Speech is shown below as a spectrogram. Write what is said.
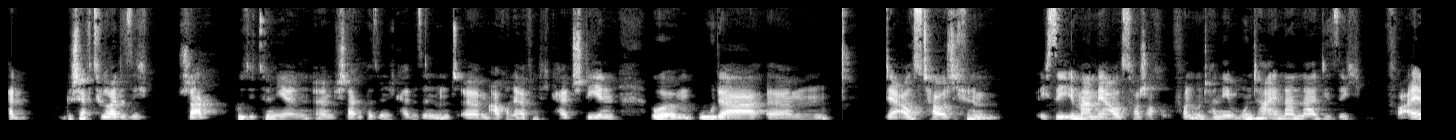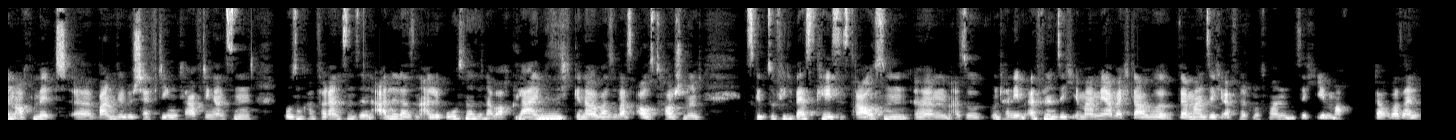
hat Geschäftsführer, die sich stark positionieren, ähm, die starke Persönlichkeiten sind und ähm, auch in der Öffentlichkeit stehen ähm, oder ähm, der Austausch. Ich finde, ich sehe immer mehr Austausch auch von Unternehmen untereinander, die sich vor allem auch mit äh, Wandel beschäftigen. Klar, auf den ganzen großen Konferenzen sind alle, da sind alle großen, da sind aber auch kleine, mhm. die sich genau über sowas austauschen und es gibt so viele Best Cases draußen, ähm, also Unternehmen öffnen sich immer mehr, aber ich glaube, wenn man sich öffnet, muss man sich eben auch darüber sein,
